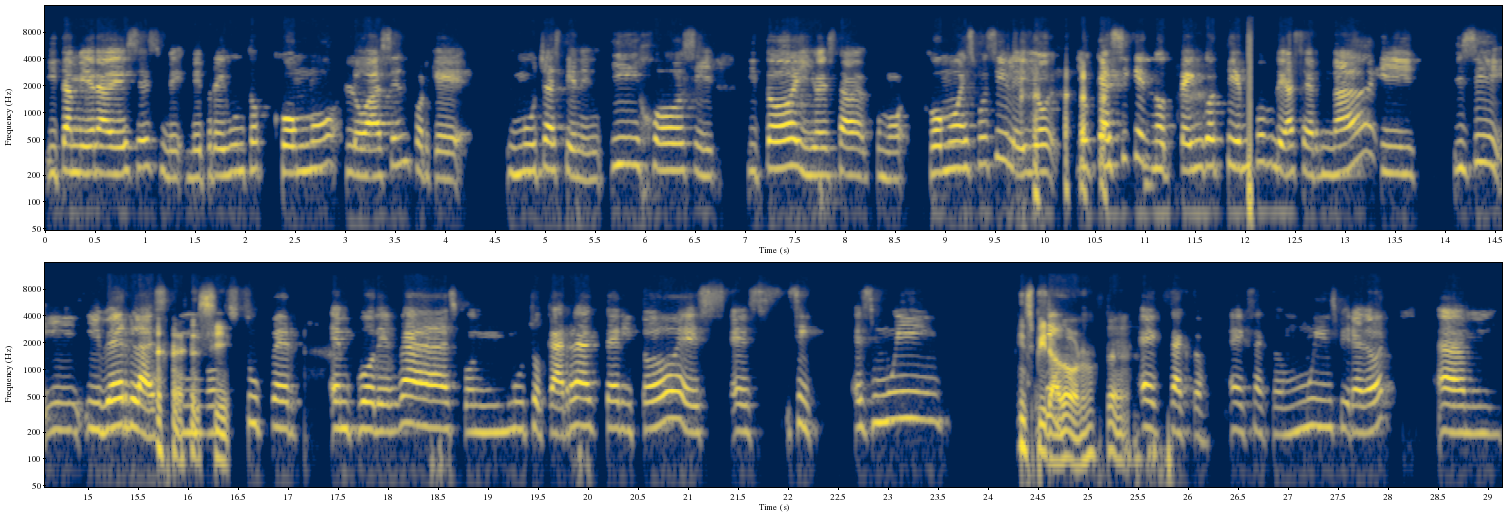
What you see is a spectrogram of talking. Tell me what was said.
y también a veces me, me, pregunto cómo lo hacen porque muchas tienen hijos y, y todo y yo estaba como, ¿cómo es posible? Yo, yo casi que no tengo tiempo de hacer nada y, y sí, y, y verlas como sí. súper empoderadas, con mucho carácter y todo, es, es sí, es muy... Inspirador, sí. ¿no? Exacto, exacto, muy inspirador. Um,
